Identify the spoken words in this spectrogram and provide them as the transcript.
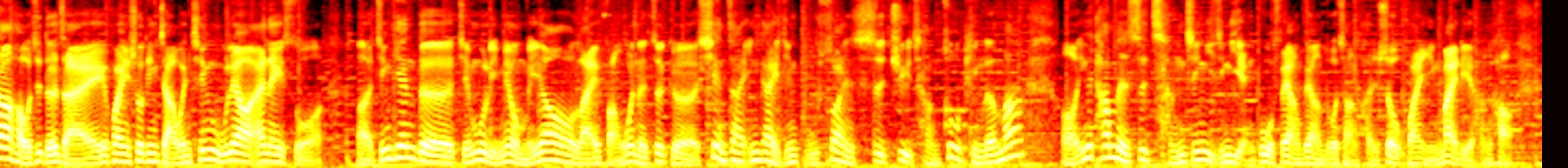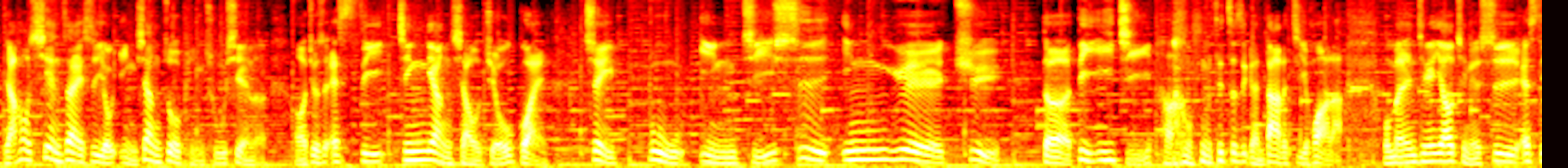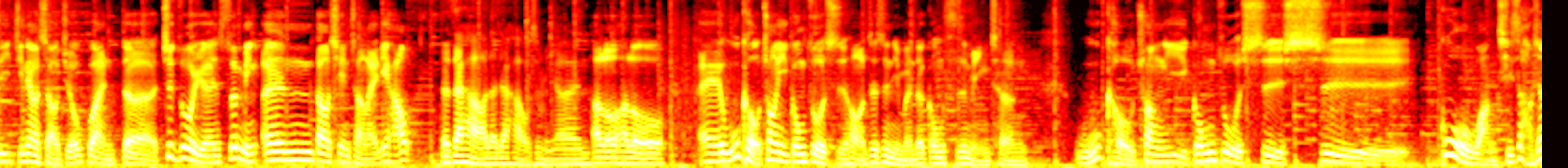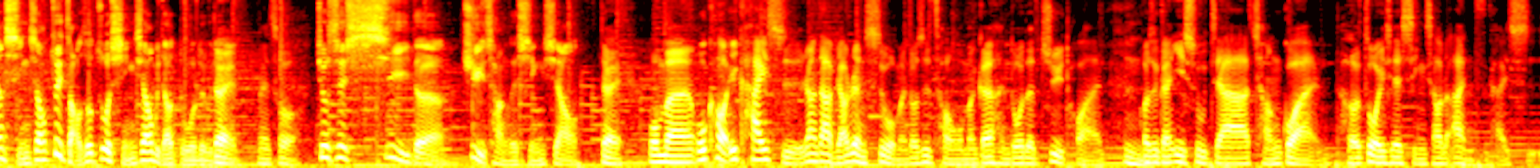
大家好，我是德仔，欢迎收听贾文清无料案内所。呃，今天的节目里面，我们要来访问的这个，现在应该已经不算是剧场作品了吗？哦、因为他们是曾经已经演过非常非常多场，很受欢迎，卖的也很好。然后现在是有影像作品出现了，哦、就是 SC 精酿小酒馆这部影集式音乐剧。的第一集，好，这这是个很大的计划啦。我们今天邀请的是 SC 精酿小酒馆的制作人孙明恩到现场来。你好，大家好，大家好，我是明恩。Hello，Hello，哎，五口创意工作室哈，这是你们的公司名称。五口创意工作室是。过往其实好像行销最早的时候做行销比较多，对不对？对，没错，就是戏的剧场的行销。对，我们五口一开始让大家比较认识我们，都是从我们跟很多的剧团，嗯，或是跟艺术家、场馆合作一些行销的案子开始。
